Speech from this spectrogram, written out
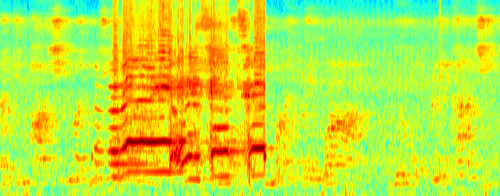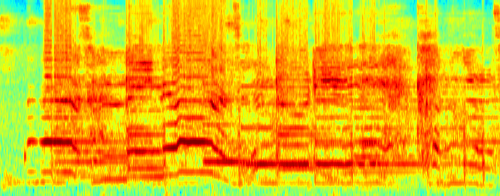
ปัจจุบันชิ้ม่ที่หมาเลยว่าเมื่อหกอนข้าชิจิทะจึงดี คนอย่างเธ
